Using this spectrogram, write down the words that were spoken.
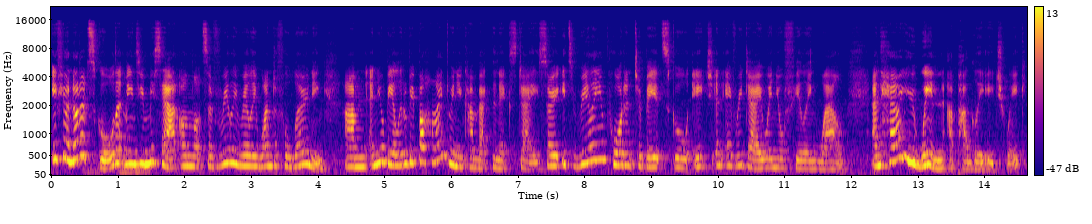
if you're not at school, that means you miss out on lots of really, really wonderful learning um, and you'll be a little bit behind when you come back the next day. So it's really important to be at school each and every day when you're feeling well. And how you win a Pugly each week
